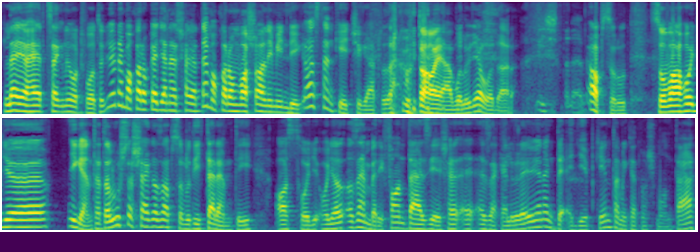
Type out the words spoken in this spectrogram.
Leia hercegnő ott volt, hogy "Ja, nem akarok egyenes hajat, nem akarom vasalni mindig. Aztán két csigát odarakott a hajából, ugye oldalra. Istenem. Abszolút. Szóval, hogy ö, igen, tehát a lustaság az abszolút így teremti azt, hogy, hogy az, emberi fantázia és e- e- ezek előre jöjjenek, de egyébként, amiket most mondtál,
